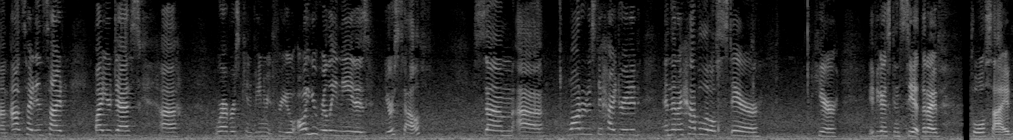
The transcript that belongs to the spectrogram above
um, outside, inside, by your desk, uh, wherever is convenient for you. All you really need is yourself, some uh, water to stay hydrated, and then I have a little stair here, if you guys can see it, that I've poolside.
